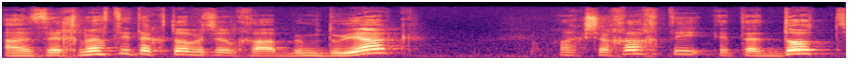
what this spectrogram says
אז הכנסתי את הכתובת שלך במדויק, רק שכחתי את הדוט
